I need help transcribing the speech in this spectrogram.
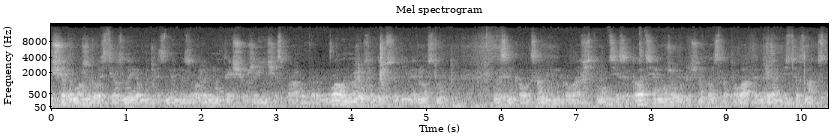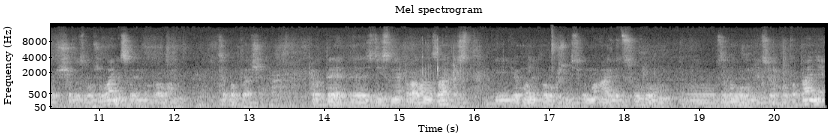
І щодо можливості ознайомитися з ними з огляду на те, що вже інші справи перебували на розгляді в суді відносно Лисенка Олександра Миколаївича. Тому в цій ситуації я можу виключно констатувати наявність ознак щодо зловживання своїми правами. Це по-перше. Проте е, здійснення права на захист і його непорушність вимагає від суду е, задоволення цього клопотання.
